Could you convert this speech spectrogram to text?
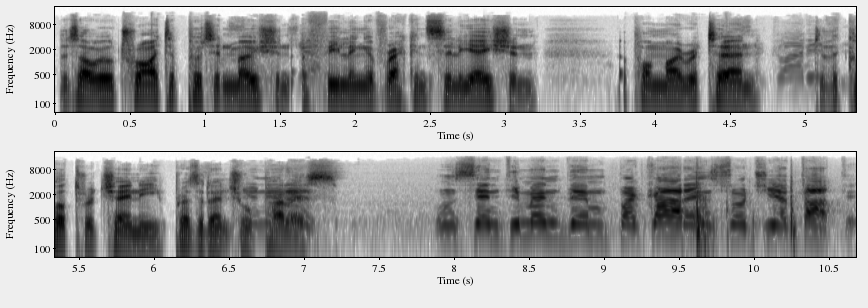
that I will try to put in motion a feeling of reconciliation upon my return to the Cotroceni presidential palace. un sentiment de împăcare în societate.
